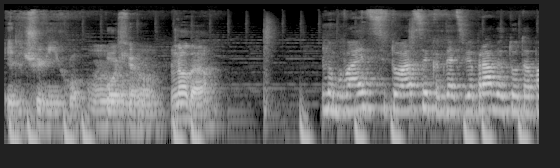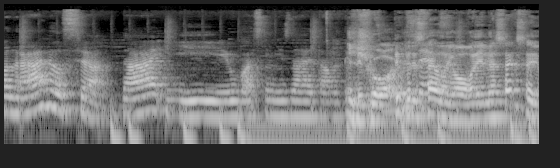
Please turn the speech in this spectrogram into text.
или чувиху, похеру. Ну да. Но бывают ситуации, когда тебе правда кто-то понравился, да, и у вас, я не знаю, там... И чё? Ты представил его во время секса, и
